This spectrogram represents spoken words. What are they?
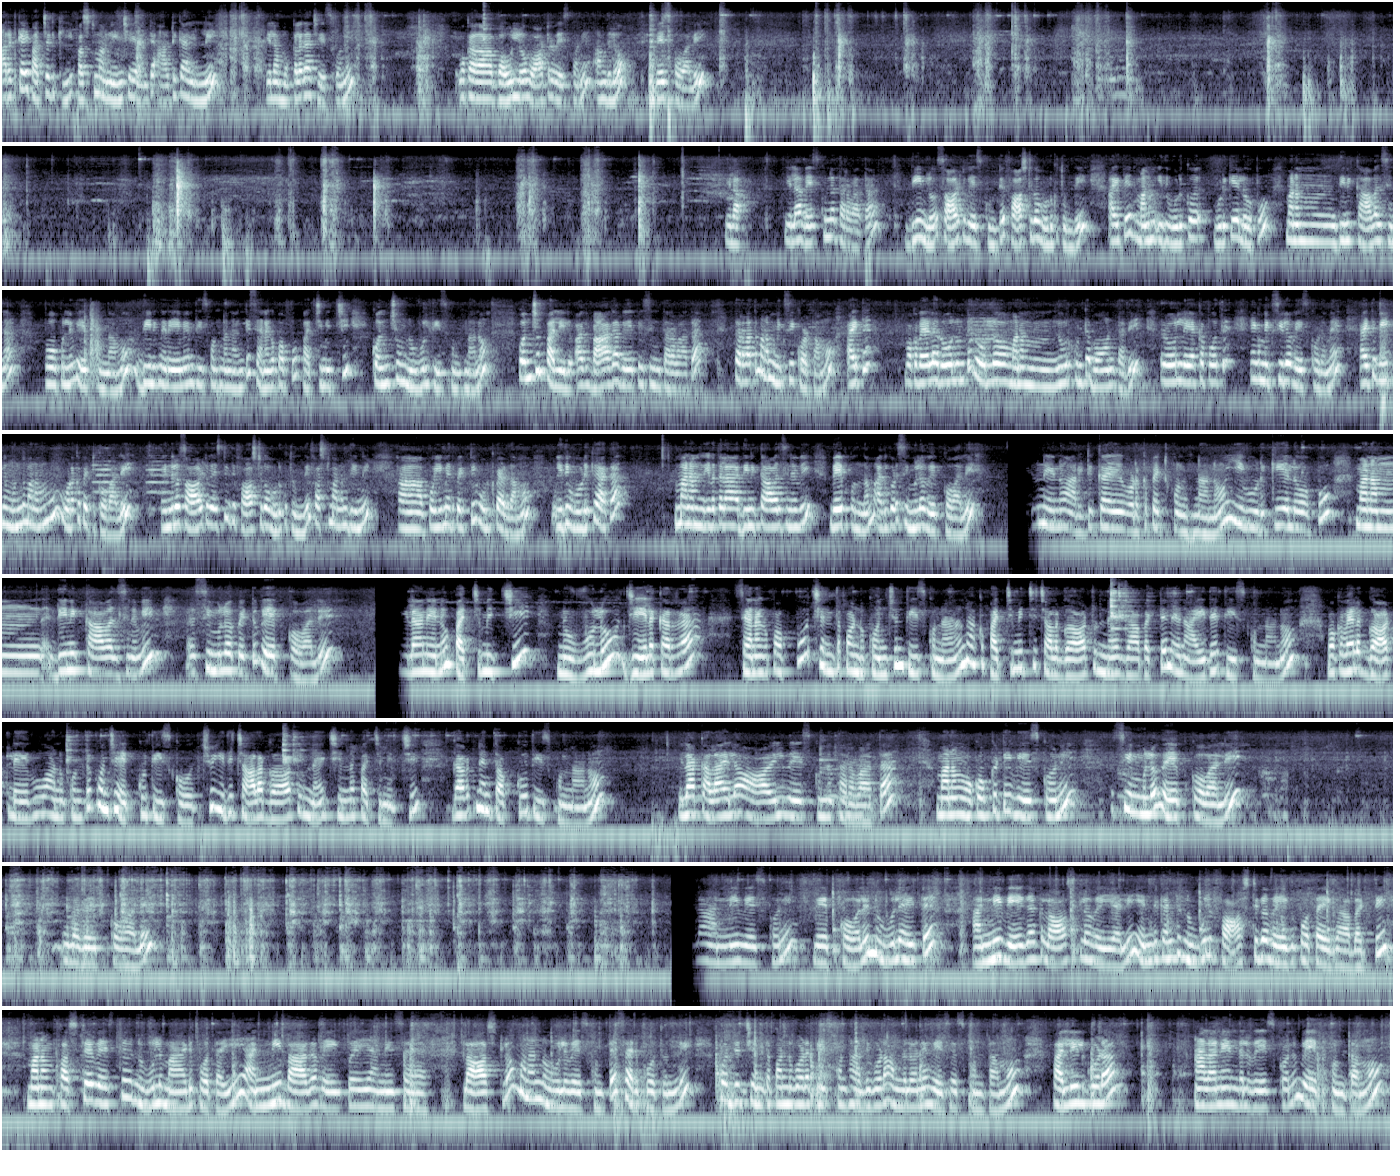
అరటికాయ పచ్చడికి ఫస్ట్ మనం ఏం చేయాలంటే అరటికాయల్ని ఇలా ముక్కలుగా చేసుకొని ఒక బౌల్లో వాటర్ వేసుకొని అందులో వేసుకోవాలి. ఇలా ఇలా వేసుకున్న తర్వాత దీనిలో సాల్ట్ వేసుకుంటే ఫాస్ట్గా ఉడుకుతుంది. అయితే మనం ఇది ఉడుక ఉడికేలోపు మనం దీనికి కావాల్సిన పోపుల్ని వేసుకుందాము. దీనికి నేను ఏమేమి తీసుకుంటున్నానంటే శనగపప్పు పచ్చిమిర్చి కొంచెం నువ్వులు తీసుకుంటున్నాను. కొంచెం పల్లీలు అవి బాగా వేపేసిన తర్వాత తర్వాత మనం మిక్సీ కొడతాము. అయితే ఒకవేళ రోల్ ఉంటే రోల్లో మనం నూరుకుంటే బాగుంటుంది. రోల్ లేకపోతే ఇంకా మిక్సీలో వేసుకోవడమే. అయితే వీటిని ముందు మనము ఉడకపెట్టుకోవాలి. ఇందులో సాల్ట్ వేస్తే ఇది ఫాస్ట్గా ఉడుకుతుంది. ఫస్ట్ మనం దీన్ని పొయ్యి మీద పెట్టి ఉడకపెడదాము. ఇది ఉడికాక మనం ఇవతల దీనికి కావాల్సినవి వేపుకుందాం. అది కూడా సిమ్లో వేపుకోవాలి. నేను అరటికాయ ఉడకపెట్టుకుంటున్నాను. ఈ ఉడికేలోపు మనం దీనికి కావాల్సినవి సిమ్లో పెట్టి వేపుకోవాలి. ఇలా నేను పచ్చిమిర్చి నువ్వులు జీలకర్ర శనగపప్పు చింతపండు కొంచెం తీసుకున్నాను. నాకు పచ్చిమిర్చి చాలా ఘాటు ఉన్నాయి కాబట్టి నేను ఐదే తీసుకున్నాను. ఒకవేళ ఘాటు లేవు అనుకుంటే కొంచెం ఎక్కువ తీసుకోవచ్చు. ఇది చాలా ఘాటు ఉన్నాయి చిన్న పచ్చిమిర్చి. కాబట్టి నేను తక్కువ తీసుకున్నాను. ఇలా కళాయిలో ఆయిల్ వేసుకున్న తర్వాత మనం ఒక్కొక్కటి వేసుకొని సిమ్లో వేపుకోవాలి. ఇలా వేసుకోవాలి ఇలా అన్నీ వేసుకొని వేపుకోవాలి. నువ్వులు అయితే అన్నీ వేగాక లాస్ట్లో వేయాలి. ఎందుకంటే నువ్వులు ఫాస్ట్గా వేగిపోతాయి కాబట్టి మనం ఫస్టే వేస్తే నువ్వులు మాడిపోతాయి. అన్నీ బాగా వేగిపోయి అనేసి లాస్ట్లో మనం నువ్వులు వేసుకుంటే సరిపోతుంది. కొంచెం చింతపండు కూడా తీసుకుంటాం. అది కూడా అందులోనే వేసేసుకుంటాము. పల్లీలు కూడా అలానే ఇందులో వేసుకొని వేపుకుంటాము.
